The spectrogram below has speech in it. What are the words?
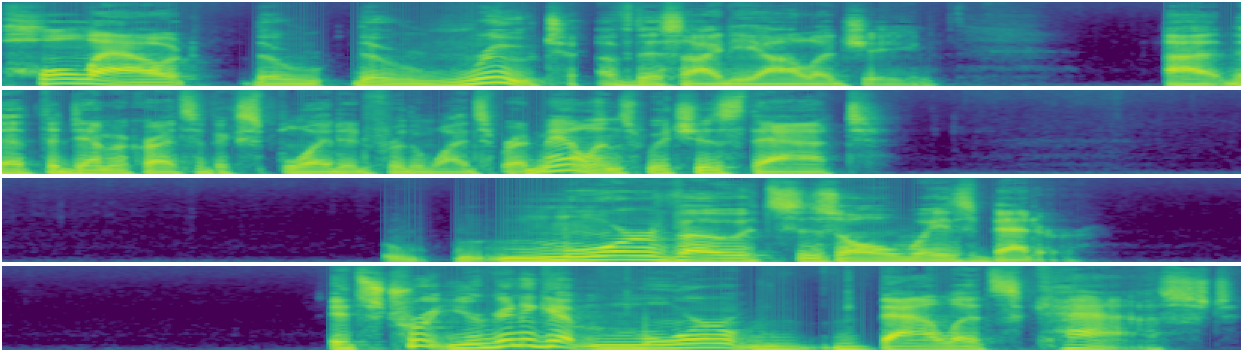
pull out the, the root of this ideology uh, that the Democrats have exploited for the widespread mail ins, which is that more votes is always better. It's true. You're going to get more ballots cast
